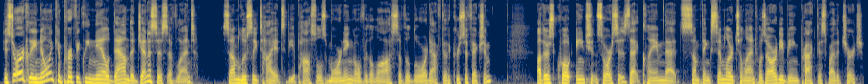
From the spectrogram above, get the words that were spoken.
Historically, no one can perfectly nail down the genesis of Lent. Some loosely tie it to the apostles' mourning over the loss of the Lord after the crucifixion. Others quote ancient sources that claim that something similar to Lent was already being practiced by the church.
